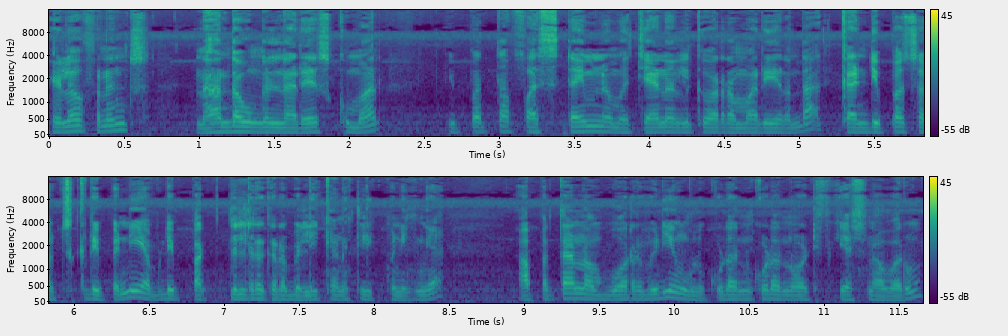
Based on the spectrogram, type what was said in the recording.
ஹலோ ஃப்ரெண்ட்ஸ் நான் தான் உங்கள் நரேஷ்குமார் இப்போ தான் ஃபஸ்ட் டைம் நம்ம சேனலுக்கு வர்ற மாதிரி இருந்தால் கண்டிப்பாக சப்ஸ்கிரைப் பண்ணி அப்படி பக்கத்தில் இருக்கிற பெல்லிக்கான கிளிக் பண்ணிக்கோங்க. அப்போ தான் நம்ம போடுற வீடியோ உங்களுக்கு உடனுக்குட நோட்டிஃபிகேஷனாக வரும்.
